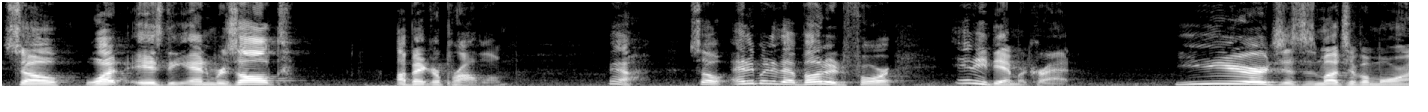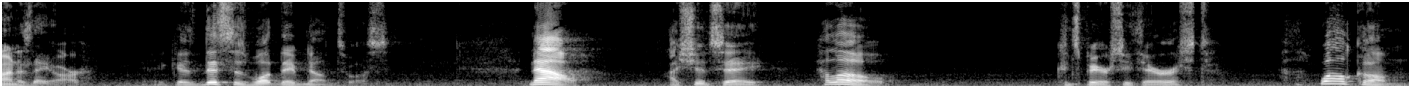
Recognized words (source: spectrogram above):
So, what is the end result? A bigger problem. Yeah. So anybody that voted for any Democrat, you're just as much of a moron as they are because this is what they've done to us. Now, I should say, hello, conspiracy theorist. Welcome,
